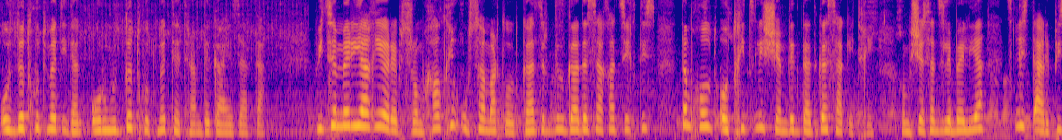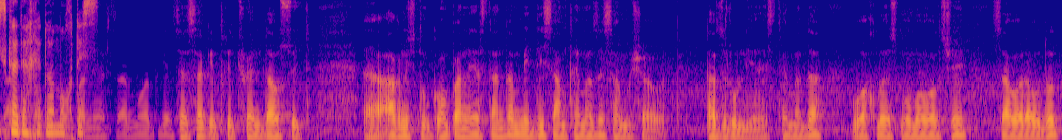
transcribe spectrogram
35-დან 55 თეთრამდე გაეზარდა. ვიცემერი აღიარებს, რომ ხალხი უსამართლოდ გაზრდილ გადასახადს იხდის და მხოლოდ 4 წლის შემდეგ დადგა საკითხი, რომ შესაძლებელია წყლის ტარიფის გადახედვა მოხდეს. ეს საკითხი ჩვენ დავსვით აღნიშნულ კომპანიასთან და მიდის ამ თემაზე სამუშაოები. დაძრულია ეს თემა და უახლოეს მომავალში სავარაუდოდ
